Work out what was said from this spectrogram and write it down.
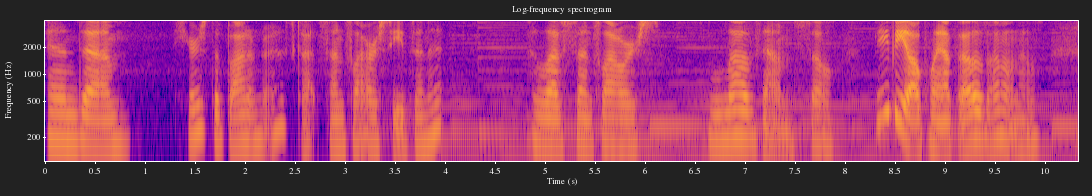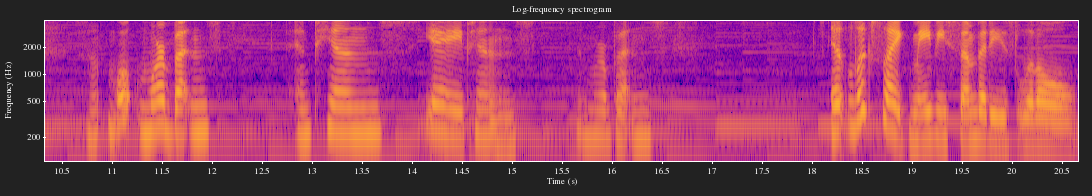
And um, here's the bottom. It's got sunflower seeds in it. I love sunflowers. Love them. So maybe I'll plant those. I don't know. More buttons and pins. Yay, pins. And more buttons. It looks like maybe somebody's little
